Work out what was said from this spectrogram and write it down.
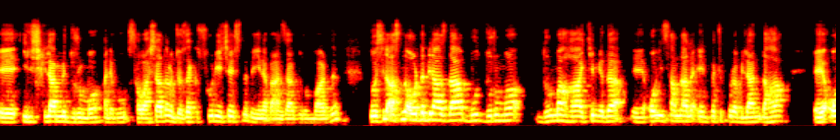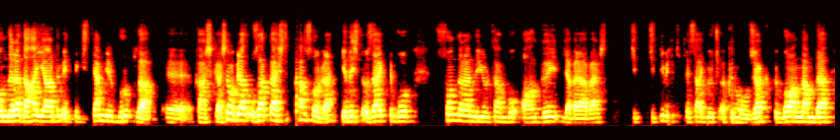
e, ilişkilenme durumu. Hani bu savaşlardan önce özellikle Suriye içerisinde de yine benzer durum vardı. Dolayısıyla aslında orada biraz daha bu durumu duruma hakim ya da e, o insanlarla empati kurabilen daha e, onlara daha yardım etmek isteyen bir grupla e, karşı karşıya ama biraz uzaklaştıktan sonra ya da işte özellikle bu son dönemde yürüten bu algıyla beraber ciddi bir kitlesel göç akını olacak bu anlamda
